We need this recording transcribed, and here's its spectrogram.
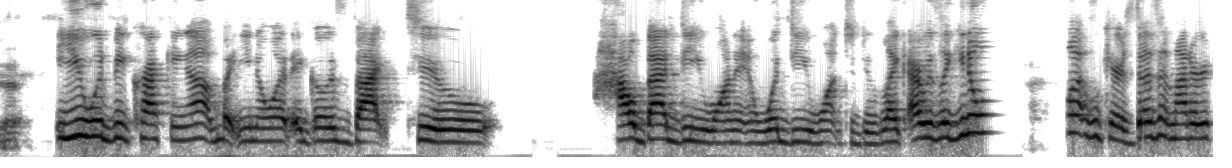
yeah. you would be cracking up. But you know what? It goes back to how bad do you want it and what do you want to do? Like, I was like, you know what? Who cares? Doesn't matter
